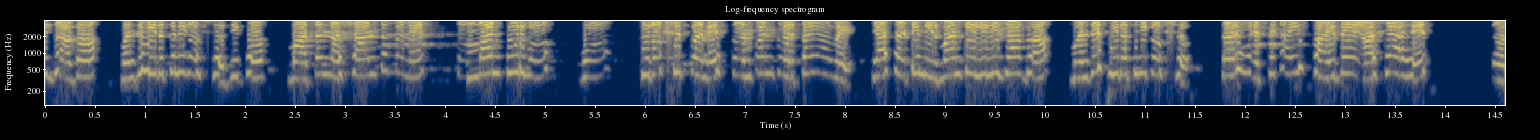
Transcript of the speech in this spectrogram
ही जागा म्हणजे हिरकणी कक्ष जिथं मातांना शांतपणे सन्मानपूर्वक व सुरक्षितपणे स्तनपान करता यावे. यासाठी निर्माण केलेली जागा म्हणजेच हिरकणी कक्ष. तर ह्याचे काही फायदे असे आहेत अ,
